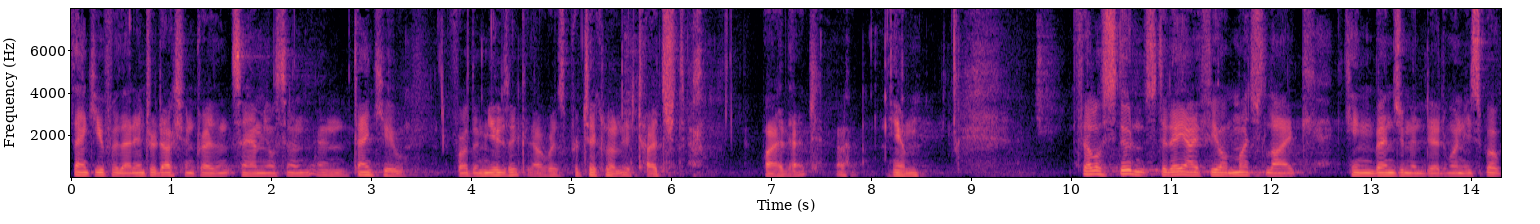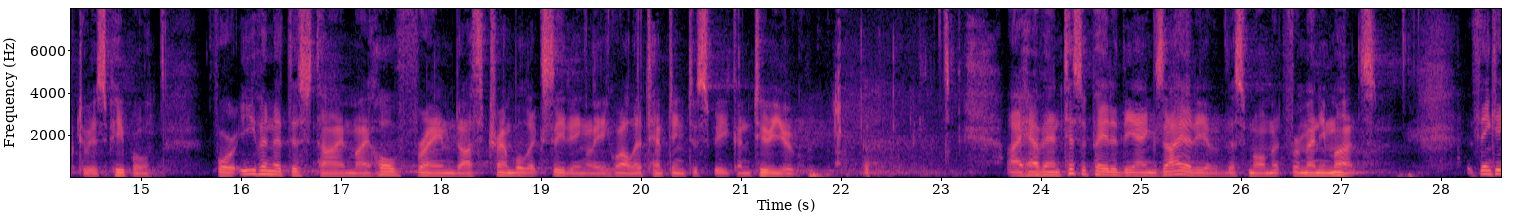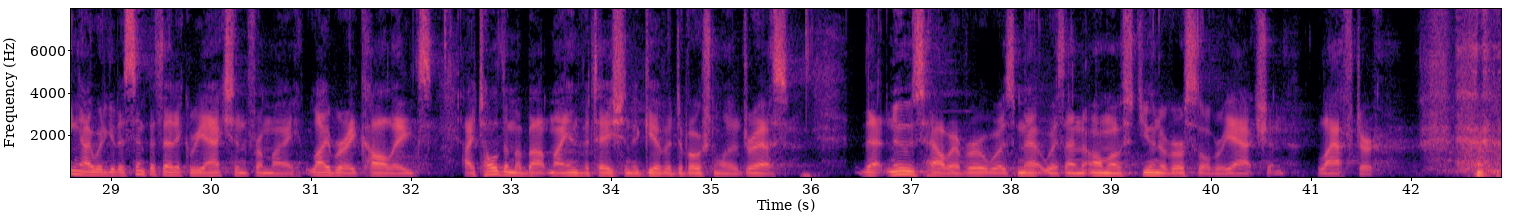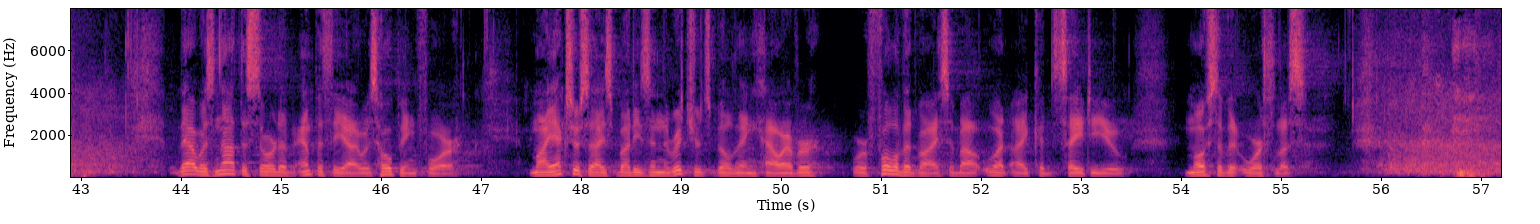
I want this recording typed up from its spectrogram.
Thank you for that introduction, President Samuelson, and thank you for the music. I was particularly touched by that uh, hymn. Fellow students, today I feel much like King Benjamin did when he spoke to his people. For even at this time, my whole frame doth tremble exceedingly while attempting to speak unto you. I have anticipated the anxiety of this moment for many months. Thinking I would get a sympathetic reaction from my library colleagues, I told them about my invitation to give a devotional address. That news, however, was met with an almost universal reaction laughter. that was not the sort of empathy I was hoping for. My exercise buddies in the Richards building, however, were full of advice about what I could say to you, most of it worthless.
